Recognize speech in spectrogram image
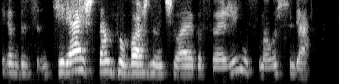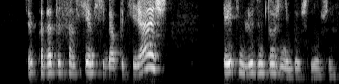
ты как бы теряешь самого важного человека в своей жизни, самого себя. Когда ты совсем себя потеряешь, ты этим людям тоже не будешь нужен.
